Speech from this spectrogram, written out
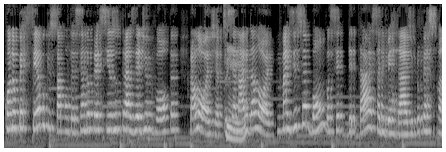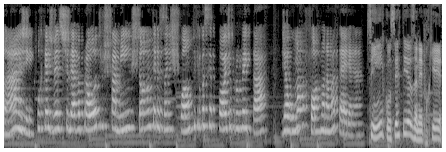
quando eu percebo que isso está acontecendo, eu preciso trazer de volta para a loja, para o cenário da loja. Mas isso é bom, você dar essa liberdade para o personagem, porque às vezes te leva para outros caminhos tão interessantes quanto que você pode aproveitar de alguma forma na matéria, né? Sim, com certeza, né? Porque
